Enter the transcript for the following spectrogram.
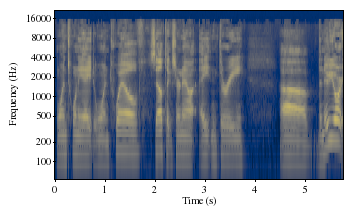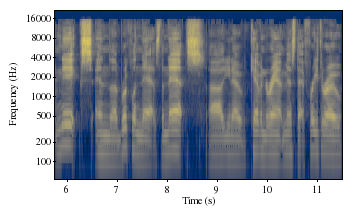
128 to 112. Celtics are now 8 and 3. Uh, the New York Knicks and the Brooklyn Nets. The Nets, uh, you know, Kevin Durant missed that free throw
